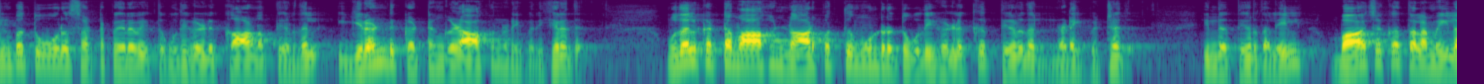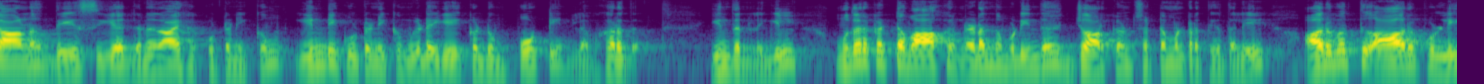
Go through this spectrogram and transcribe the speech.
எண்பத்தி ஓரு சட்டப்பேரவை தொகுதிகளுக்கான தேர்தல் இரண்டு கட்டங்களாக நடைபெறுகிறது. முதல் கட்டமாக நாற்பத்து மூன்று தொகுதிகளுக்கு தேர்தல் நடைபெற்றது. இந்த தேர்தலில் பாஜக தலைமையிலான தேசிய ஜனநாயக கூட்டணிக்கும் இண்டி கூட்டணிக்கும் இடையே கடும் போட்டி நிலவுகிறது. இந்த நிலையில் முதற்கட்டமாக நடந்து முடிந்த ஜார்க்கண்ட் சட்டமன்ற தேர்தலில் அறுபத்து ஆறு புள்ளி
